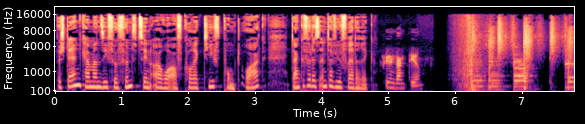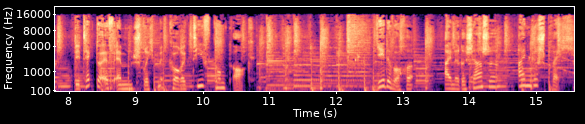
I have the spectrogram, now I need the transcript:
Bestellen kann man sie für 15 Euro auf korrektiv.org. Danke für das Interview, Frederik. Vielen Dank dir. Detektor FM spricht mit korrektiv.org. Jede Woche eine Recherche, ein Gespräch.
